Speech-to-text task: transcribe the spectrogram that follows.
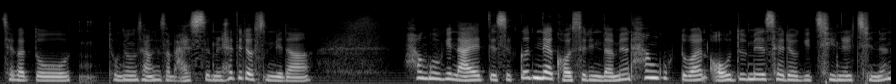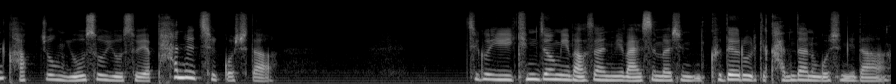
제가 또 동영상에서 말씀을 해드렸습니다. 한국이 나의 뜻을 끝내 거스린다면 한국 또한 어둠의 세력이 진을 치는 각종 요소 요소에 판을 칠 것이다. 지금 이 김정미 박사님이 말씀하신 그대로 이렇게 간다는 것입니다.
